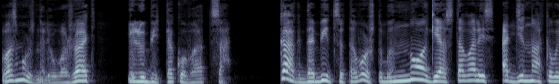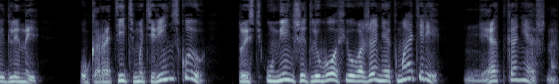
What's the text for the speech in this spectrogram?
Возможно ли уважать и любить такого отца? Как добиться того, чтобы ноги оставались одинаковой длины? Укоротить материнскую? То есть уменьшить любовь и уважение к матери? Нет, конечно.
